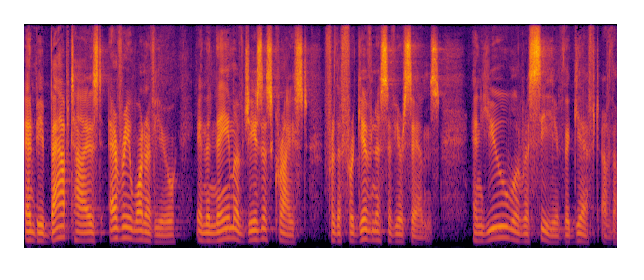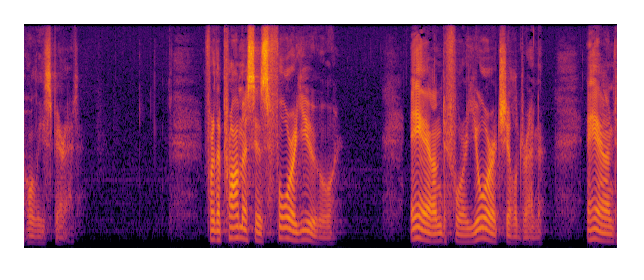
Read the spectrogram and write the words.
and be baptized, every one of you, in the name of Jesus Christ for the forgiveness of your sins, and you will receive the gift of the Holy Spirit. For the promise is for you and for your children and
